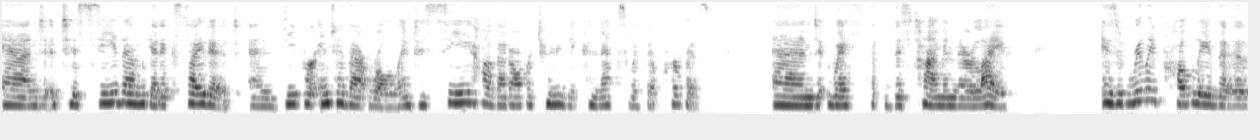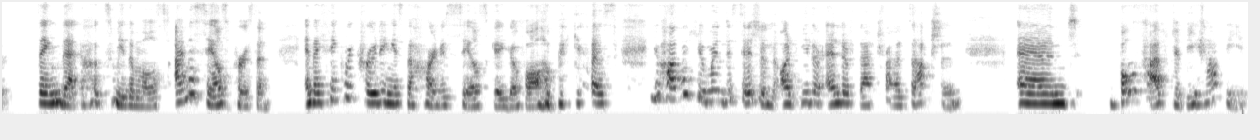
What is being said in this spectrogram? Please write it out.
and to see them get excited and deeper into that role and to see how that opportunity connects with their purpose and with this time in their life is really probably the thing that hooks me the most. I'm a salesperson, and I think recruiting is the hardest sales gig of all because you have a human decision on either end of that transaction. And both have to be happy.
